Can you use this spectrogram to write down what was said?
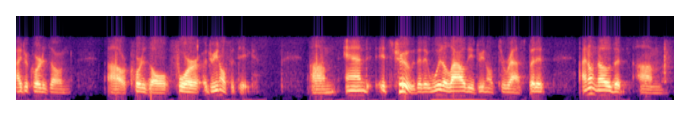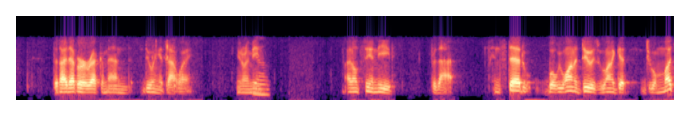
hydrocortisone uh, or cortisol for adrenal fatigue. Um, and it's true that it would allow the adrenals to rest, but it, I don't know that um, that I'd ever recommend doing it that way. You know what I mean? Yeah. I don't see a need for that. Instead, what we want to do is we want to get to a much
